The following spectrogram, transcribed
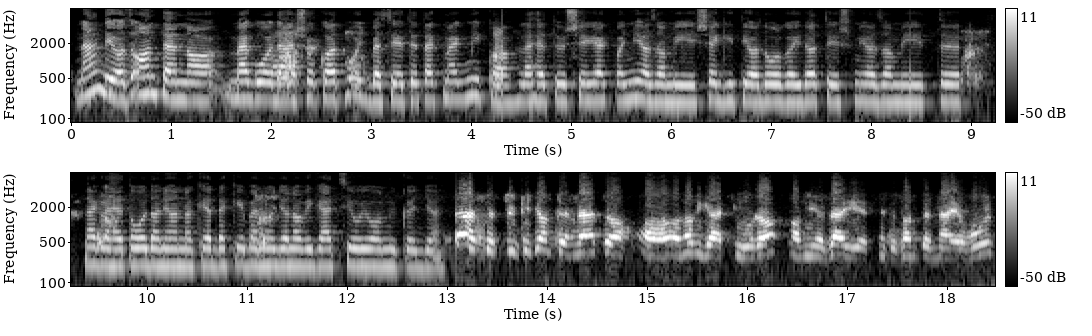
Nándi, az antenna megoldásokat hogy beszéltétek meg? Mik a lehetőségek, vagy mi az, ami segíti a dolgaidat, és mi az, amit meg lehet oldani annak érdekében, hogy a navigáció jól működjön? Átvettünk egy antennát a, a, a navigációra, ami az AIS-nek az antennája volt,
